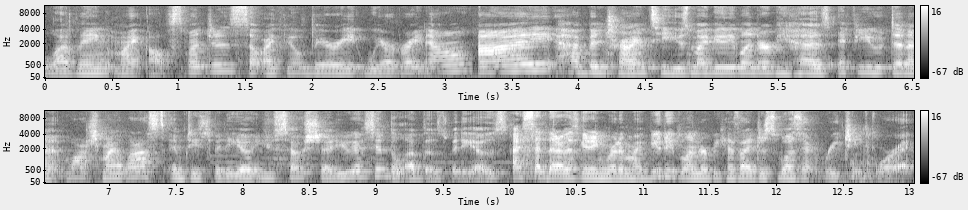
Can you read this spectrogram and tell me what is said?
loving my e.l.f. sponges, so I feel very weird right now. I have been trying to use my Beauty Blender because if you didn't watch my last empties video, you so should. You guys seem to love those videos. I said that I was getting rid of my Beauty Blender because I just wasn't reaching for it.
